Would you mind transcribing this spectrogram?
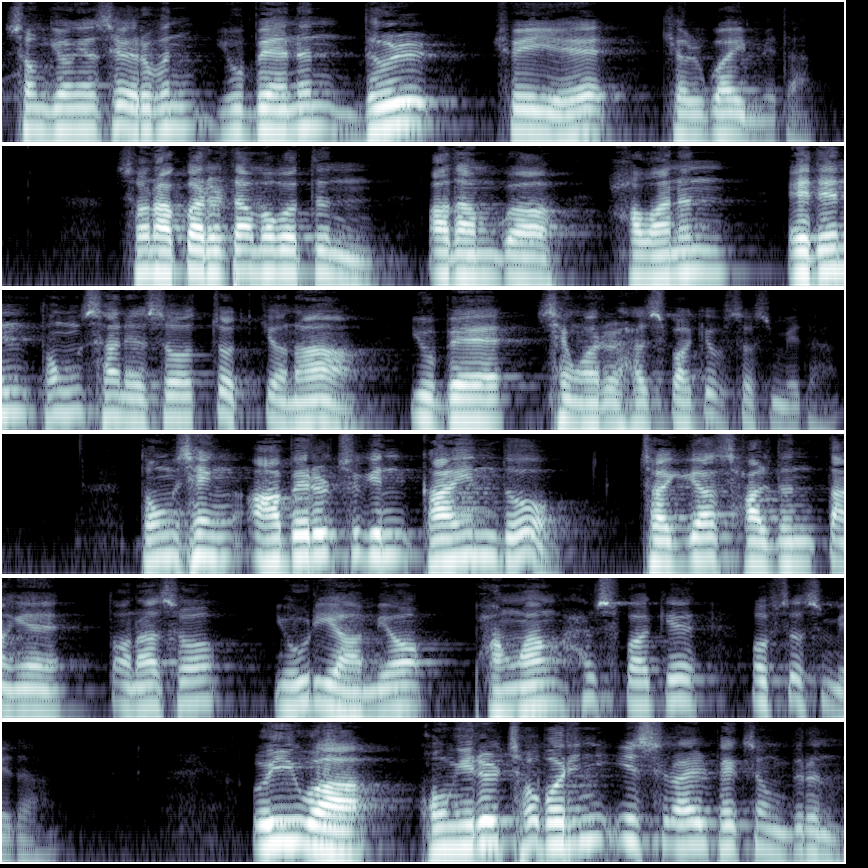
성경에서 여러분 유배는 늘 죄의 결과입니다. 선악과를 따먹었던 아담과 하와는 에덴 동산에서 쫓겨나 유배 생활을 할 수밖에 없었습니다. 동생 아벨을 죽인 가인도 자기가 살던 땅에 떠나서 유리하며 방황할 수밖에 없었습니다. 의와 공의를 저버린 이스라엘 백성들은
